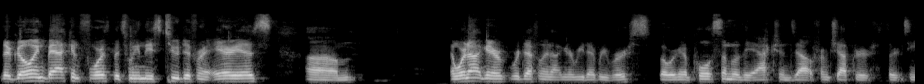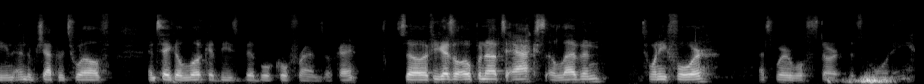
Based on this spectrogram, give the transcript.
They're going back and forth between these two different areas. Um, And we're not gonna, we're definitely not gonna read every verse, but we're gonna pull some of the actions out from chapter 13, end of chapter 12, and take a look at these biblical friends, okay? So if you guys will open up to Acts 11, 24, that's where we'll start this morning.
